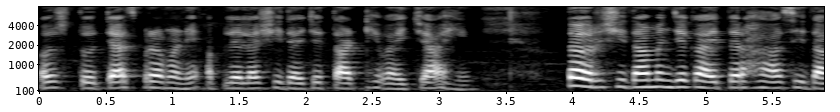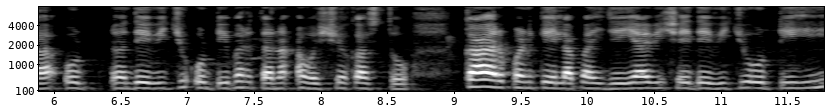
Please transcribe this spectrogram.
असतो. त्याचप्रमाणे आपल्याला शिद्याचे ताट ठेवायचे आहे. तर शिदा म्हणजे काय? तर हा सिदा ओट देवीची ओटी भरताना आवश्यक असतो. का अर्पण केला पाहिजे? याविषयी देवीची ओटी ही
